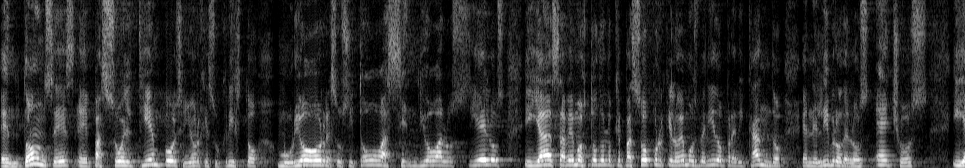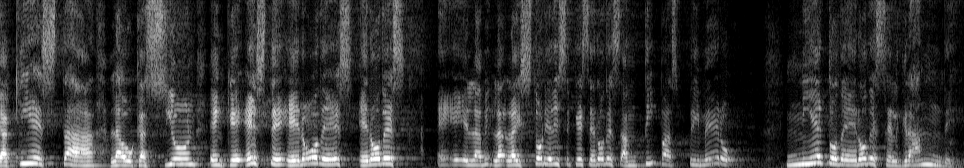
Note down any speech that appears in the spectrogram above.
Entonces eh, pasó el tiempo, el Señor Jesucristo murió, resucitó, ascendió a los cielos y ya sabemos todo lo que pasó porque lo hemos venido predicando en el libro de los Hechos. Y aquí está la ocasión en que este Herodes, Herodes, eh, la, la historia dice que es Herodes Antipas primero, nieto de Herodes el Grande,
